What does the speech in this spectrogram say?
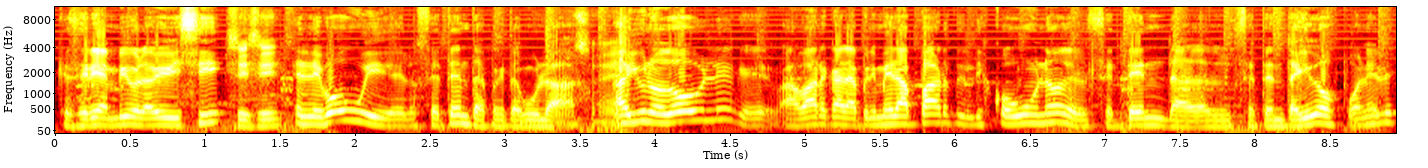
que sería en vivo la BBC. Sí, sí. El de Bowie de los 70, espectacular. Sí. Hay uno doble que abarca la primera parte del disco 1, del 70 al 72, ponele.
